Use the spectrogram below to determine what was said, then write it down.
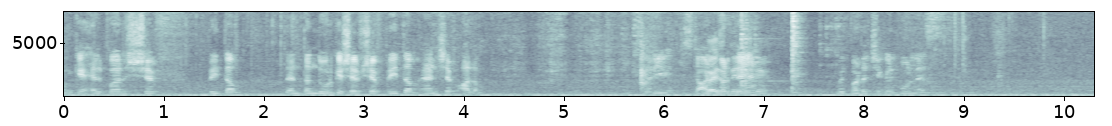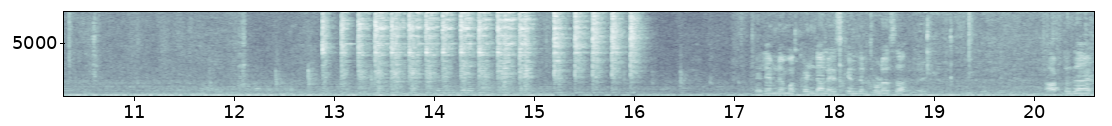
उनके helper chef Pritam then tandoor के chef chef Pritam and chef Alam चलिए स्टार्ट करते हैं विद बटर चिकन बोनलेस पहले हमने मक्खन डाला, इसके अंदर थोड़ा सा। After that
